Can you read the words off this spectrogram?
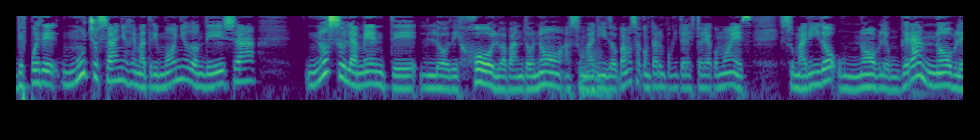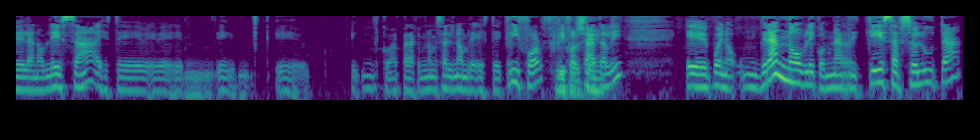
después de muchos años de matrimonio donde ella no solamente lo dejó, lo abandonó a su marido, vamos a contar un poquito la historia cómo es. Su marido, un noble, un gran noble de la nobleza, este, eh, eh, para que no me sale el nombre, este, Clifford, Clifford, Clifford sí. Chatterley, eh, bueno, un gran noble con una riqueza absoluta,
